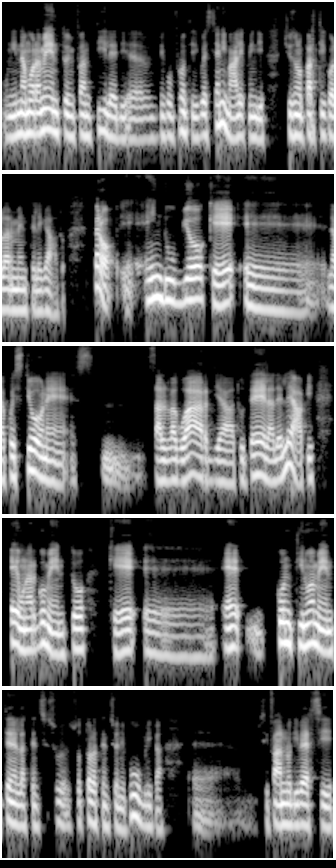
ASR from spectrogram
un innamoramento infantile di, eh, nei confronti di questi animali e quindi ci sono particolarmente legato. Però eh, è indubbio che eh, la questione salvaguardia, tutela delle api è un argomento che eh, è continuamente sotto l'attenzione pubblica. Eh, si fanno diversi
